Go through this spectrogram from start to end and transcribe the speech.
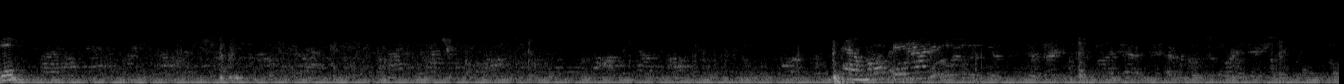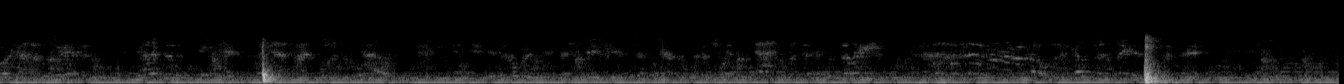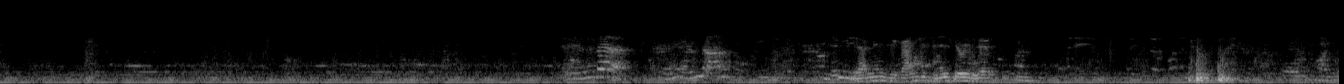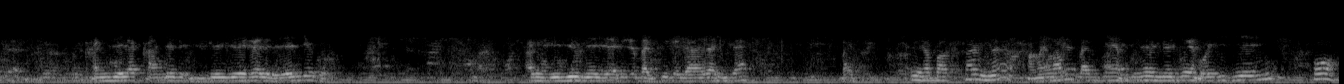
Ne? Yani hangi diye söylersin? Kancaya kanca yüzeye verecek o. Hani yüzüğü ne yerine belki de lazımda. Bak, Ya baksana ne? ama ne, ben ne yapıyorum, ne de o yiyeceğini. Oh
